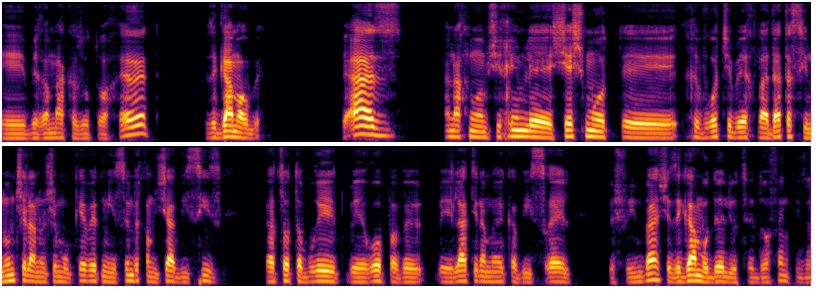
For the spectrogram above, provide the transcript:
אה, ברמה כזאת או אחרת, זה גם הרבה. ואז אנחנו ממשיכים ל-600 uh, חברות שבערך ועדת הסינון שלנו, שמורכבת מ-25 VCs הברית, באירופה ובלטין אמריקה וישראל יושבים בה, שזה גם מודל יוצא דופן, כי זה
